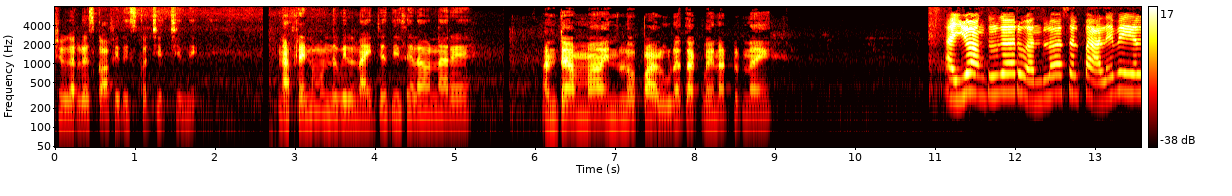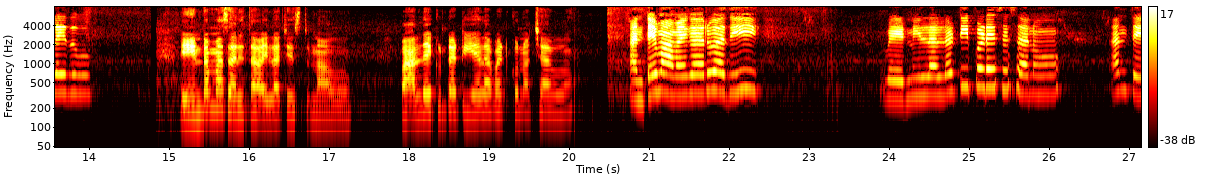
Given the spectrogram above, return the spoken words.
షుగర్లెస్ కాఫీ తీసుకొచ్చి ఇచ్చింది. నా ఫ్రెండ్ ముందు వీళ్ళు నా ఇజ్జత్ తీసేలా ఉన్నారే? అంటే అమ్మా ఇందులో పాలు కూడా తక్కువైనట్టున్నాయి. అయ్యో అంకుల్ గారు అందులో అసలు పాలే వేయలేదు. ఏంటమ్మా సరిత ఇలా చేస్తున్నావు? పాలు లేకుండా టీ ఎలా పెట్టుకొని వచ్చావు? అంటే మామయ్య గారు అది వేడి నీళ్ళల్లో టీ పడేసేసాను. అంతే.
